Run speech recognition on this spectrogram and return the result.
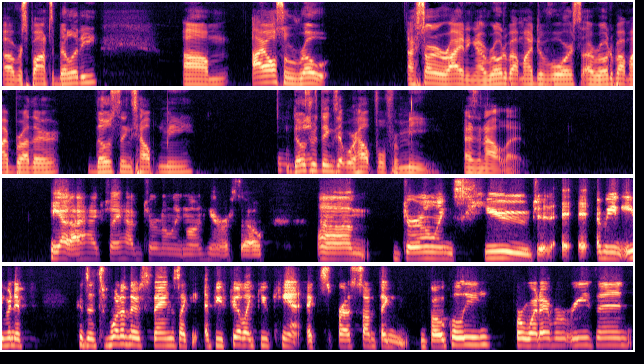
uh, responsibility. Um, I also wrote. I started writing. I wrote about my divorce. I wrote about my brother. Those things helped me. Those were things that were helpful for me as an outlet. Yeah, I actually have journaling on here. So, um, journaling's huge. It, it, I mean, even if because it's one of those things like if you feel like you can't express something vocally for whatever reason,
